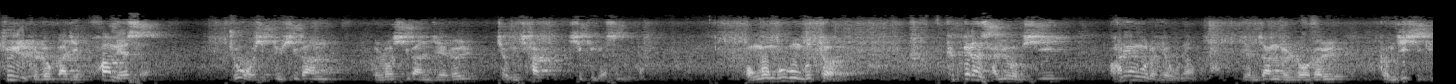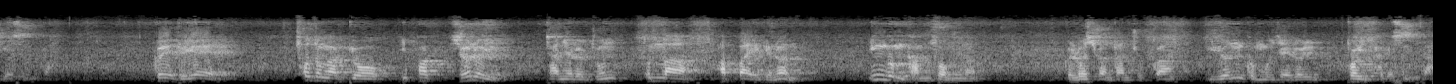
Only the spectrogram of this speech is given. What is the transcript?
휴일 근로까지 포함해서 주 52시간 근로시간제를 정착시키겠습니다. 공공부문부터 특별한 사유 없이 관행으로 해오는 연장 근로를 금지시키겠습니다. 그에 대해 초등학교 입학 전의 자녀를 둔 엄마, 아빠에게는 임금 감소 없는 근로시간 단축과 유연 근무제를 도입하겠습니다.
